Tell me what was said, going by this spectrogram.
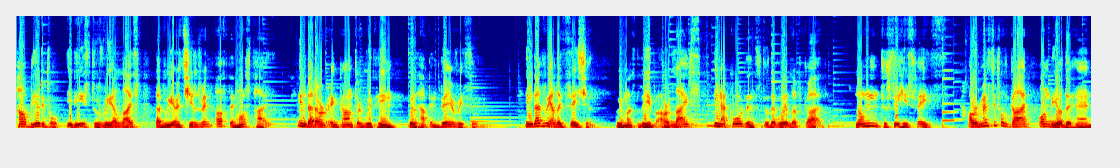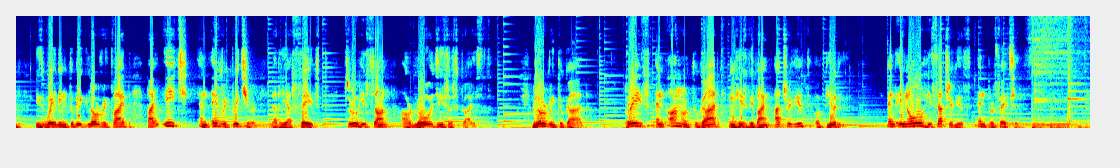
How beautiful it is to realize that we are children of the Most High, and that our encounter with Him will happen very soon. In that realization, we must live our lives in accordance to the will of God, longing to see His face. Our merciful God, on the other hand, is waiting to be glorified by each and every creature that He has saved through His Son, our Lord Jesus Christ. Glory to God. Praise and honor to God in His divine attribute of beauty and in all His attributes and perfections.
